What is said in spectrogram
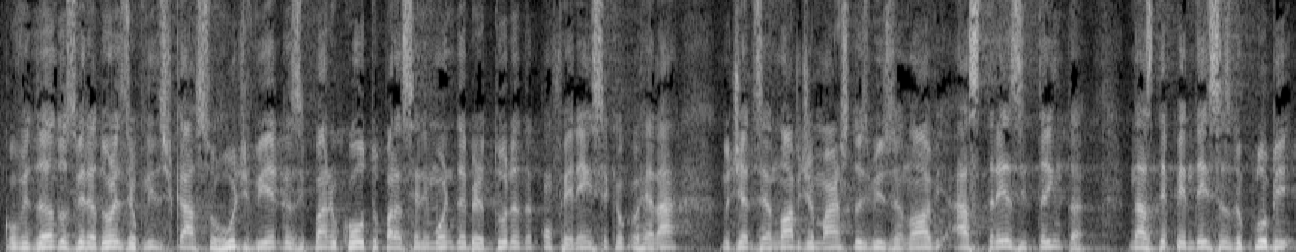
convidando os vereadores Euclides Castro, Rude Viegas e Mário Couto para a cerimônia de abertura da conferência que ocorrerá no dia 19 de março de 2019, às 13h30, nas dependências do Clube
